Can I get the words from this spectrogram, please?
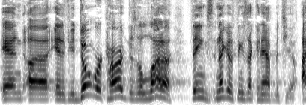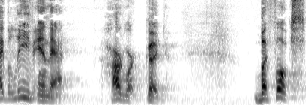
And, uh, and if you don't work hard, there's a lot of things, negative things that can happen to you. I believe in that. Hard work, good. But, folks,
